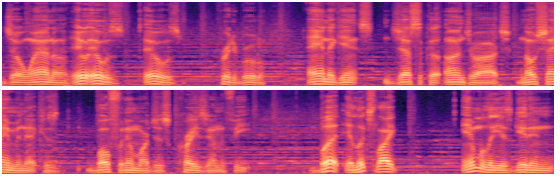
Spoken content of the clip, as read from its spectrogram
Joanna. It, it was it was pretty brutal. And against Jessica Andrade. No shame in that because both of them are just crazy on the feet. But it looks like Emily is getting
